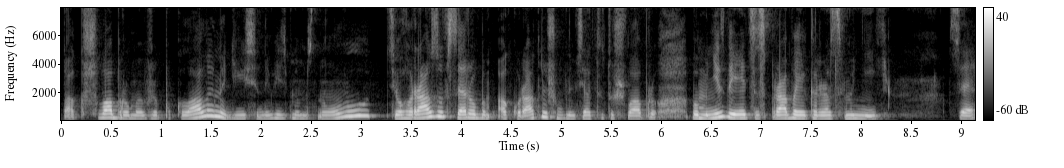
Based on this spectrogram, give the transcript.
так, швабру ми вже поклали, надіюся, не візьмемо знову. Цього разу все робимо акуратно, щоб не взяти ту швабру. Бо мені здається, справа якраз в ній. Все,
